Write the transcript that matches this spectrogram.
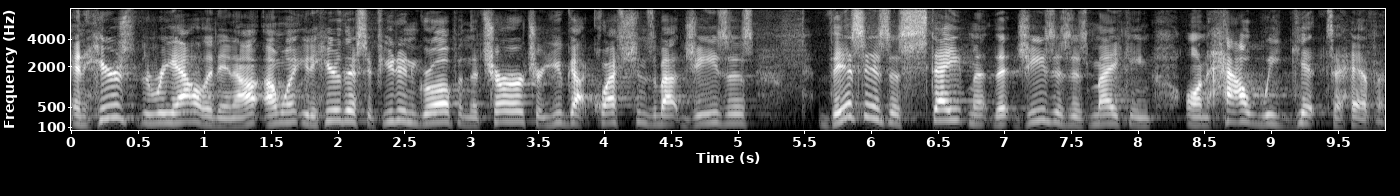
And here's the reality, and I, I want you to hear this. If you didn't grow up in the church or you've got questions about Jesus this is a statement that Jesus is making on how we get to heaven.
